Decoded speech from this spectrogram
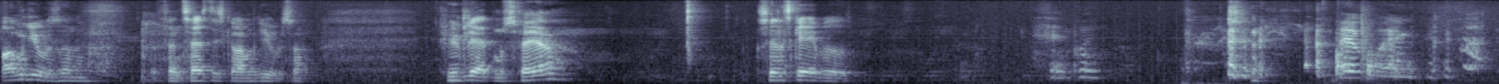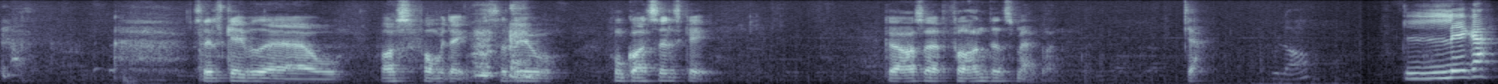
Omgivelserne. Fantastiske omgivelser. Hyggelig atmosfære. Selskabet. 5 point. 5 point. Selskabet er jo også formidabelt, så det er jo kun godt selskab. Gør også, at foden den smager godt. Ja. Lækker,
